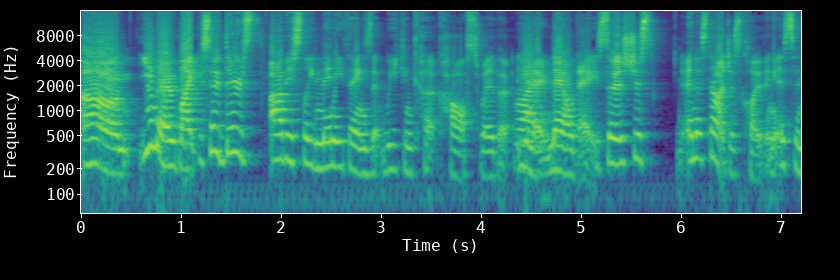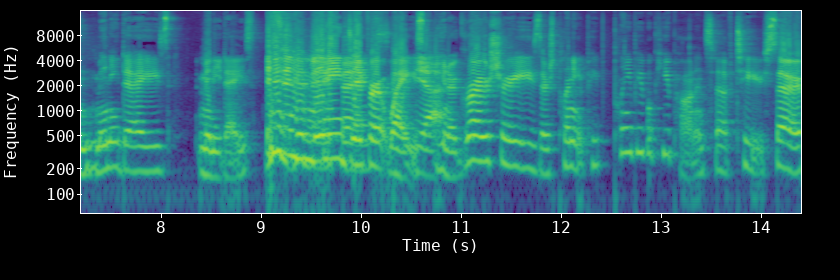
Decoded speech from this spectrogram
um, you know like so there's obviously many things that we can cut costs with you Right. know, nowadays. So it's just and it's not just clothing it's in many days many days it's in Many many different ways. Yeah. you know groceries there's plenty of people plenty of people coupon and stuff too. So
